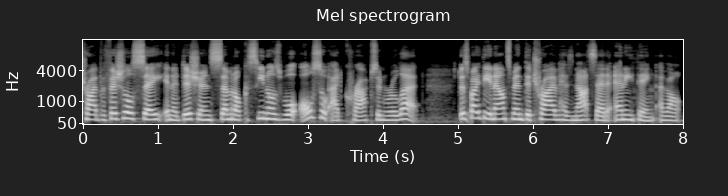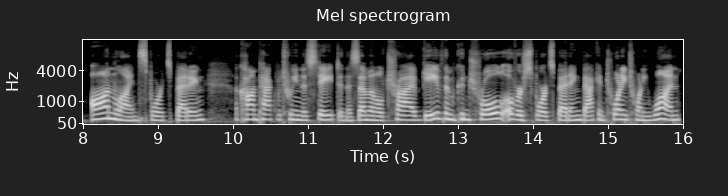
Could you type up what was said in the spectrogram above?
Tribe officials say, in addition, Seminole casinos will also add craps and roulette. Despite the announcement, the tribe has not said anything about online sports betting. A compact between the state and the Seminole tribe gave them control over sports betting back in 2021,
